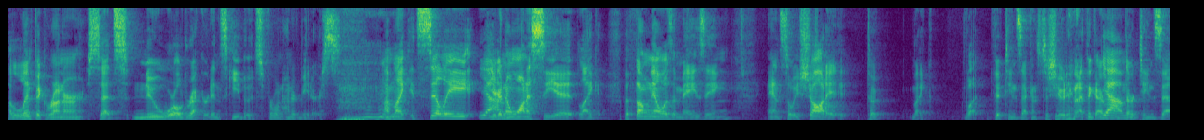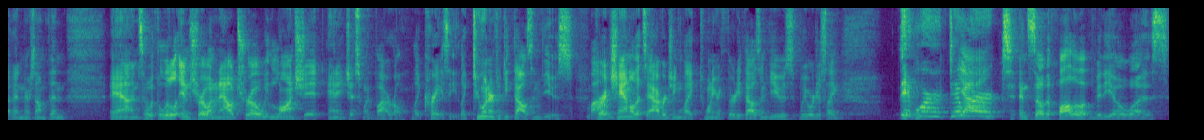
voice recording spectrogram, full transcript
Olympic runner sets new world record in ski boots for 100 meters. I'm like, it's silly. Yeah. You're gonna want to see it. Like the thumbnail was amazing, and so we shot it. It took like what 15 seconds to shoot it. I think I Yeah. ran 13.7 or something. And so with a little intro and an outro, we launch it, and it just went viral like crazy, like 250,000 views Wow. for a channel that's averaging like 20 or 30,000 views. We were just like, it worked, it Yeah. worked. And so the follow up video was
